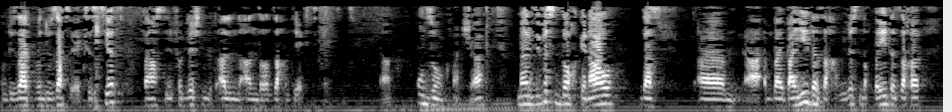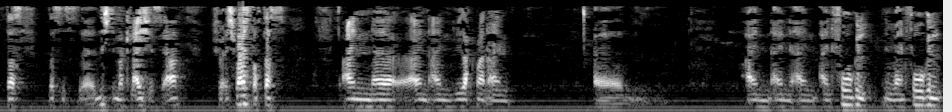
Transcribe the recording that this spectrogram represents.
Und die sagt, wenn du sagst, er existiert, dann hast du ihn verglichen mit allen anderen Sachen, die existent sind. Ja? Und so ein Quatsch. Ja? Ich meine, wir wissen doch genau, dass ähm, bei, bei jeder Sache, wir wissen doch bei jeder Sache, dass, dass es äh, nicht immer gleich ist. Ja? Ich, ich weiß doch, dass ein, äh, ein, ein, wie sagt man, ein, äh, ein, ein, ein, ein Vogel, ein Vogel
